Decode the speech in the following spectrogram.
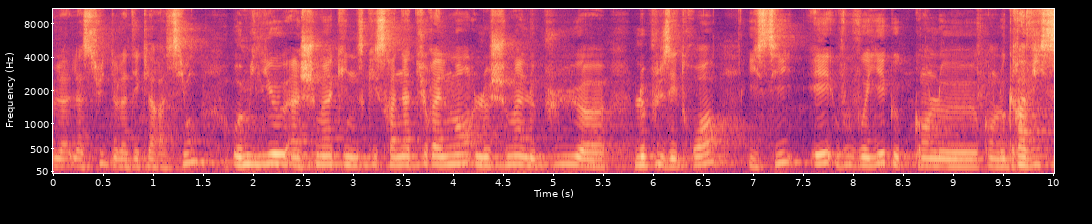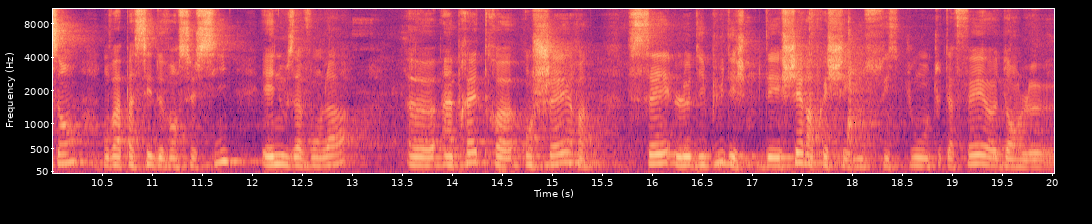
la, suite de la déclaration. Au milieu, un chemin qui, sera naturellement le chemin le plus, euh, le plus étroit ici. Et vous voyez que quand le, quand le gravissant, on va passer devant ceci. Et nous avons là euh, un prêtre en chair. C'est le début des, des chairs à prêcher. Nous sommes tout à fait euh, dans le,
